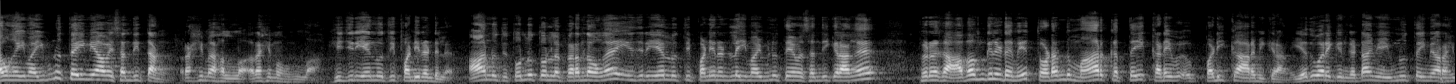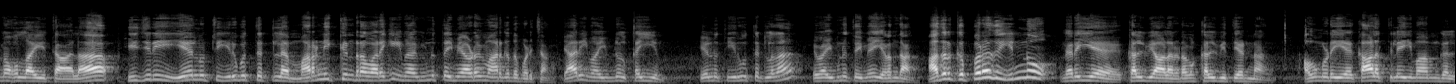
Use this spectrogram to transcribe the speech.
அவங்க இவன் இப்னு தைமியாவை சந்தித்தாங்க. ரஹிமஹல்லா ரஹிமஹுல்லா. ஹிஜ்ரி எழுநூத்தி பன்னிரெண்டுல. ஆறுநூத்தி தொண்ணூத்தொன்னுல பிறந்தவங்க ஹிஜ்ரி எழுநூத்தி பன்னிரெண்டுல இவன் இப்னு தைமை சந்திக்கிறாங்க. பிறகு அவங்களிடமே தொடர்ந்து மார்க்கத்தை கடை படிக்க ஆரம்பிக்கிறாங்க. எது வரைக்கும் கேட்டால் இவன் இப்னு தைமியா ரஹிமஹுல்லாஹி தஆலா ஹிஜ்ரி 728ல மரணிக்கின்ற வரைக்கும் இவன் இப்னு மார்க்கத்தை படித்தாங்க யார்? இவன் இப்னுல் கையும். எழுநூத்தி இருபத்தெட்டுல தான் இவன் இப்னு இறந்தாங்க. அதற்கு பிறகு இன்னும் நிறைய கல்வியாளரிடம் கல்வி தேடினாங்க. அவங்களுடைய காலத்திலே இமாம்கள்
